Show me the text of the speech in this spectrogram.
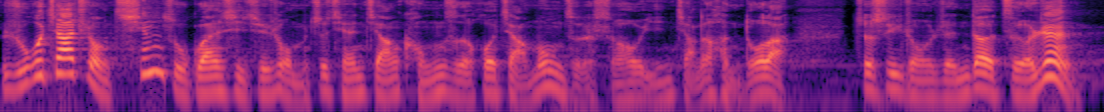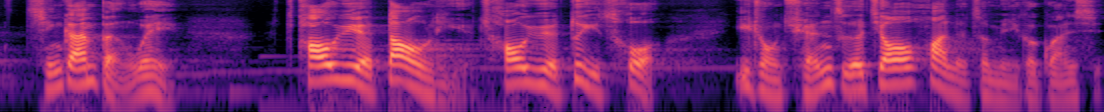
儒家这种亲族关系，其实我们之前讲孔子或讲孟子的时候已经讲的很多了。这是一种人的责任、情感本位，超越道理、超越对错，一种权责交换的这么一个关系。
